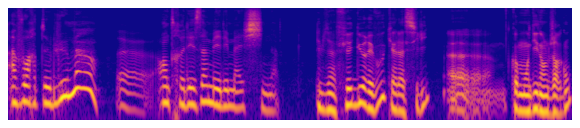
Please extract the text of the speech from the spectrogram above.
avoir de l'humain euh, entre les hommes et les machines. Eh bien, figurez-vous qu'à la CILI, euh, comme on dit dans le jargon,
